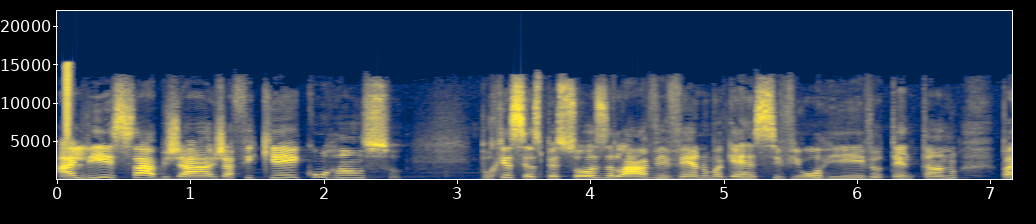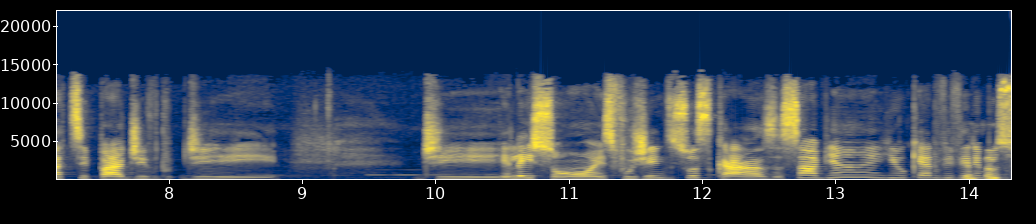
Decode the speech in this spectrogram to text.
ali, sabe, já já fiquei com ranço. Porque assim, as pessoas lá vivendo uma guerra civil horrível, tentando participar de, de de eleições, fugindo de suas casas, sabe? Ai, eu quero viver Tentando emoções,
